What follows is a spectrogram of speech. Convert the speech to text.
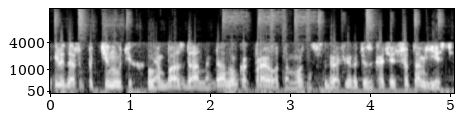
или даже подтянуть их баз данных. Да? Ну, как правило, там можно сфотографировать и закачать. Что там есть?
